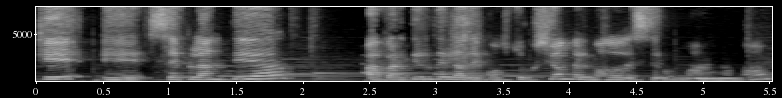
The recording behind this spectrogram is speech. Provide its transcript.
que eh, se plantea a partir de la deconstrucción del modo de ser humano. ¿no?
